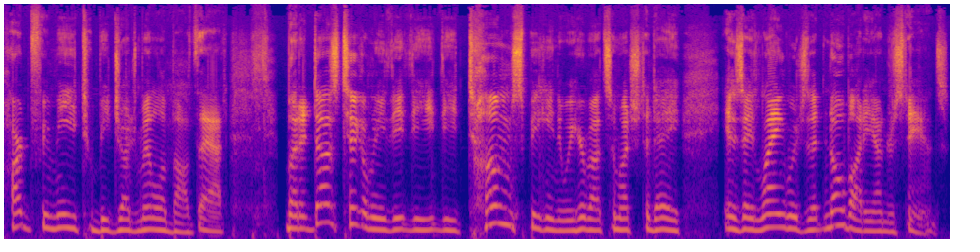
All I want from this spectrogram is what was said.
hard for me to be judgmental about that. But it does tickle me. The, the, the tongue speaking that we hear about so much today is a language that nobody understands.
